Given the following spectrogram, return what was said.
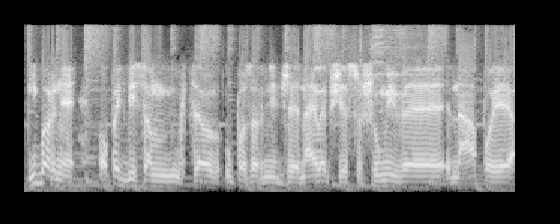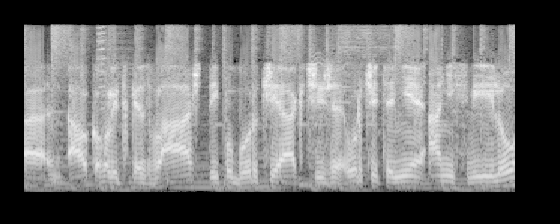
Výborne. Opäť by som chcel upozorniť, že najlepšie sú šumivé nápoje a alkoholické zvlášť typu burčiak, čiže určite nie ani chvíľu,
